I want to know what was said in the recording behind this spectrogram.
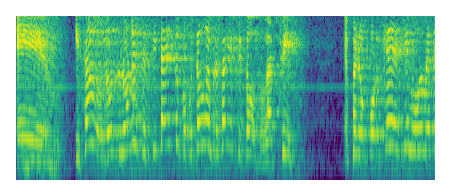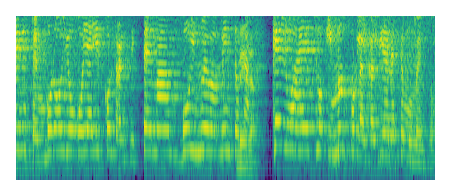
Eh, y sabe, no, no necesita esto porque usted es un empresario exitoso, that's it. Eh, Pero ¿por qué decir me voy a meter en este embrollo, voy a ir contra el sistema, voy nuevamente? O sea. ¿qué lo ha hecho y más por la alcaldía en este momento?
